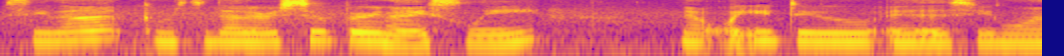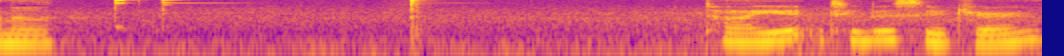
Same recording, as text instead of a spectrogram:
See that? Comes together super nicely. Now what you do is you want to tie it to the suture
